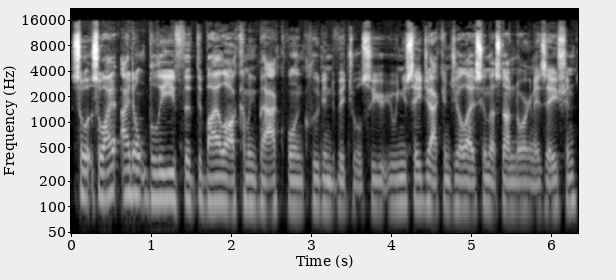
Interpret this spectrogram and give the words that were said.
So, so I, I don't believe that the bylaw coming back will include individuals. So, you, when you say Jack and Jill, I assume that's not an organization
